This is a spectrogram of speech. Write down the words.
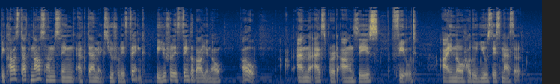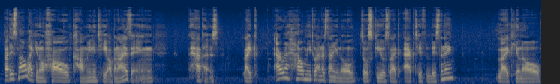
Because that's not something academics usually think. We usually think about, you know, oh, I'm an expert on this field. I know how to use this method. But it's not like, you know, how community organizing happens. Like Aaron helped me to understand, you know, those skills like active listening, like, you know,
